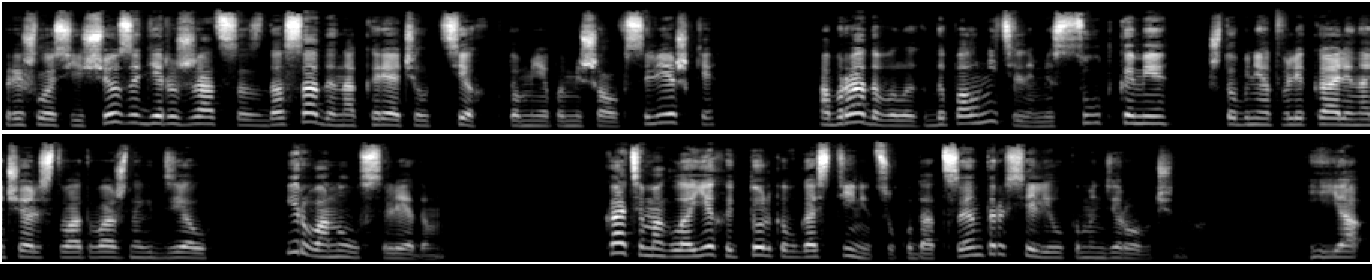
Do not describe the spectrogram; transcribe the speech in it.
Пришлось еще задержаться, с досады накрячил тех, кто мне помешал в слежке, обрадовал их дополнительными сутками, чтобы не отвлекали начальство от важных дел, и рванул следом. Катя могла ехать только в гостиницу, куда центр селил командировочных. И я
